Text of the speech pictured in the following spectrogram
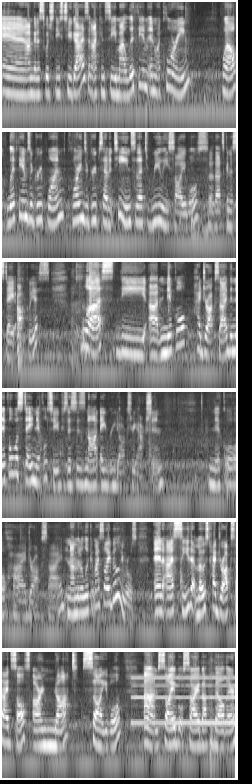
And I'm going to switch these two guys, and I can see my lithium and my chlorine well, lithium's a group 1, chlorine's a group 17, so that's really soluble, so that's going to stay aqueous. Plus the uh, nickel hydroxide. The nickel will stay nickel 2 because this is not a redox reaction. Nickel hydroxide. And I'm going to look at my solubility rules. And I see that most hydroxide salts are not soluble. Um, soluble, sorry about the bell there.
